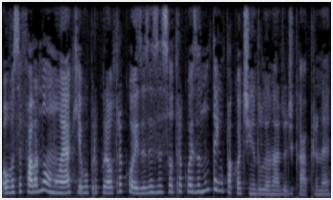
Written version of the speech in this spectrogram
ou você fala, não, não é aqui, eu vou procurar outra coisa. Às vezes essa outra coisa não tem o pacotinho do Leonardo DiCaprio, né?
